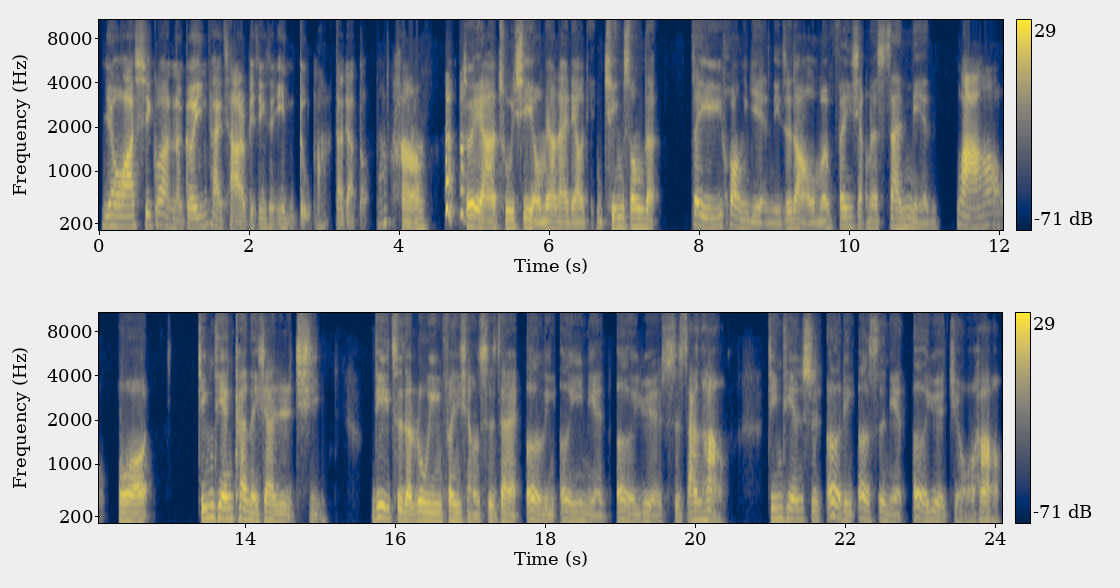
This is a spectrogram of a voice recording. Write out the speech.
有啊，习惯了，隔音太差了，毕竟是印度嘛，大家懂吗？好，所以啊，除夕我们要来聊点轻松的。这一晃眼，你知道，我们分享了三年。哇哦！我今天看了一下日期，第一次的录音分享是在二零二一年二月十三号，今天是二零二四年二月九号。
